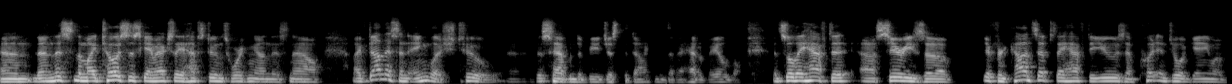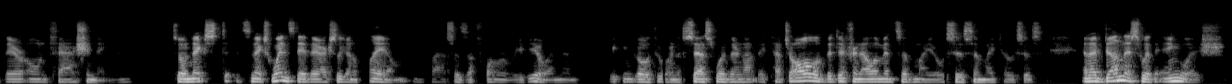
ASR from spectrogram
And then this is the mitosis game. Actually, I have students working on this now. I've done this in English too. This happened to be just the document that I had available. And so they have to a series of different concepts they have to use and put into a game of their own fashioning. So next, it's next Wednesday. They're actually going to play them in class as a form of review, and then we can go through and assess whether or not they touch all of the different elements of meiosis and mitosis. And I've done this with English,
